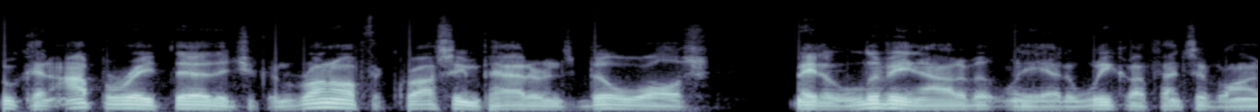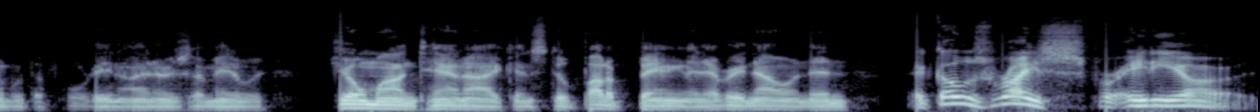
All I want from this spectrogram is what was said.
who can operate there, that you can run off the crossing patterns. Bill Walsh made a living out of it when he had a weak offensive line with the 49ers. I mean, it was Joe Montana, I can still bada bing, and every now and then it goes Rice for 80 yards.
